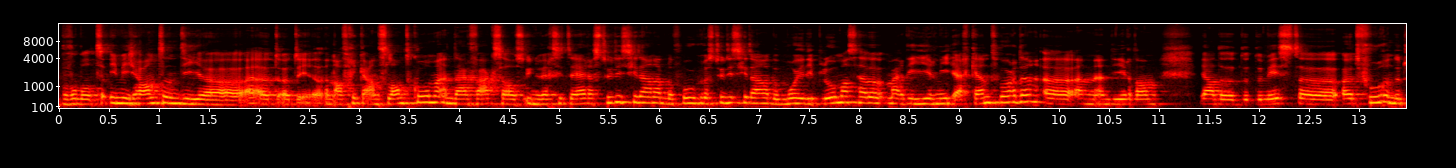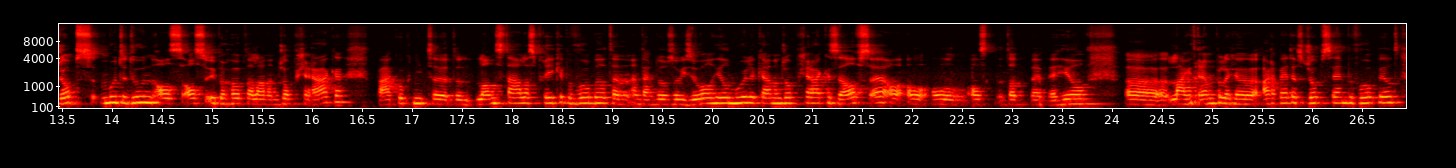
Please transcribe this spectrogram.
bijvoorbeeld immigranten die uit, uit, een Afrikaans land komen en daar vaak zelfs universitaire studies gedaan hebben of hogere studies gedaan hebben, mooie diploma's hebben, maar die hier niet erkend worden en, en, die er dan ja, de, de, de meest uitvoerende jobs moeten doen als, als ze überhaupt al aan een job geraken. Vaak ook niet de, de landstalen spreken bijvoorbeeld en, en, daardoor sowieso al heel moeilijk aan een job geraken zelfs, hè, al, al, als dat bij, bij heel laagdrempelige arbeiders jobs zijn bijvoorbeeld.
